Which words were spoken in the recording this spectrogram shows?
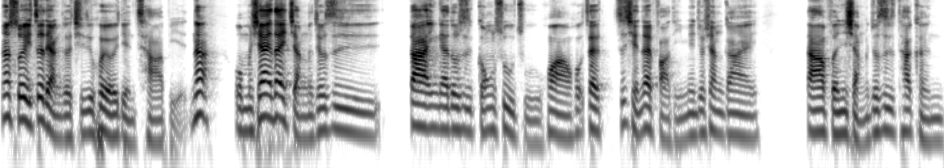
那所以这两个其实会有一点差别。那我们现在在讲的就是大家应该都是公诉组化，或在之前在法庭面，就像刚才大家分享，就是他可能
